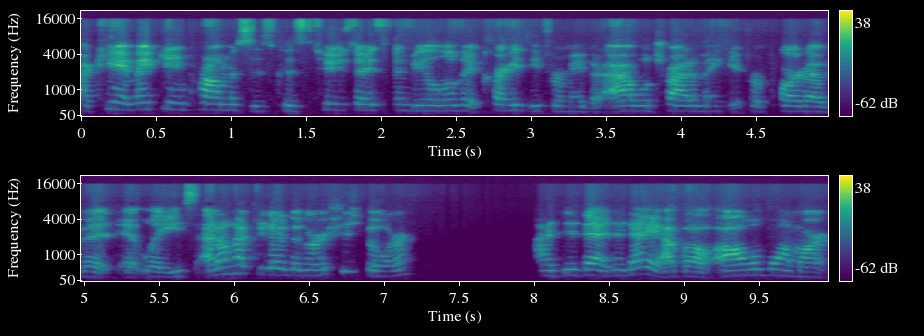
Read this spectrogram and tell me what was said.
I can't make any promises because Tuesday's gonna be a little bit crazy for me, but I will try to make it for part of it at least. I don't have to go to the grocery store. I did that today. I bought all of Walmart.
